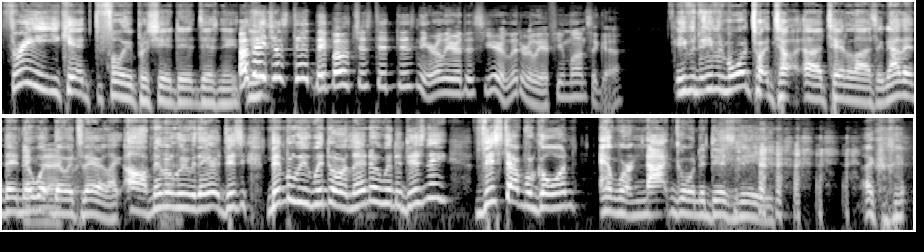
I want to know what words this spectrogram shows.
Three, you can't fully appreciate Di- Disney. Oh, You- they just did. They both just did Disney earlier this year, literally a few months ago. even even more t- t- uh, tantalizing. Now that they know what know it's Exactly. there. Like, oh, remember we were there at Disney? Remember we went to Orlando, went to Disney? This time we're going, and we're not going to Disney. like,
